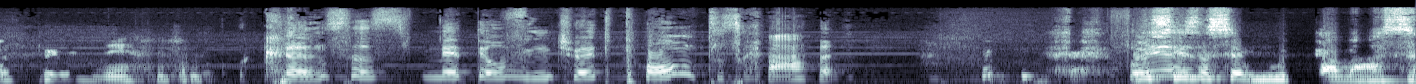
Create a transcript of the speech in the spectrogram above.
perdendo. o Kansas meteu 28 pontos, cara. Foi, Precisa ser muito cabaço.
